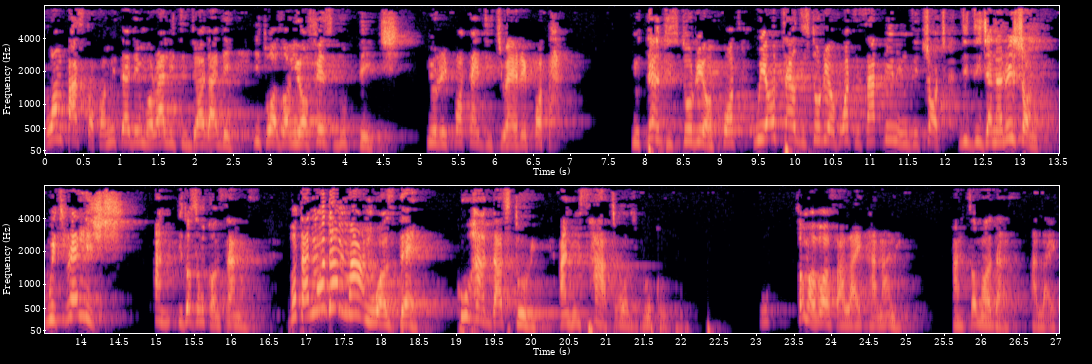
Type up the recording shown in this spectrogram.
One pastor committed immorality the other day. It was on your Facebook page. You reported it. You are a reporter. You tell the story of what, we all tell the story of what is happening in the church, the degeneration, with relish. And it doesn't concern us. But another man was there who had that story and his heart was broken. Some of us are like Hanani and some others are like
